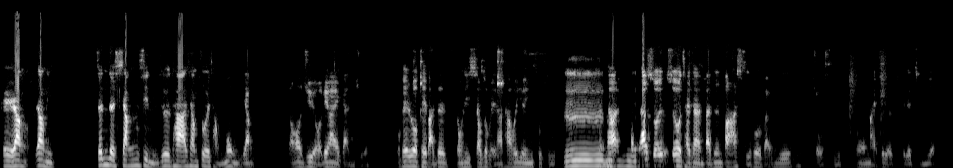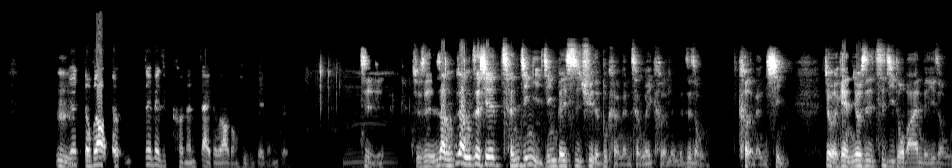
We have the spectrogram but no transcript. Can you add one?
可以让让你真的相信你就是他像做一场梦一样，然后就有恋爱感觉。我可以如果可以把这个东西销售给他，他会愿意付出，嗯，他他所有所有财产百分之八十或百分之九十跟我买这个这个经验，嗯，因为得不到得这辈子可能再得不到的东西是最珍贵的。是，就是让让这些曾经已经被失去的不可能成为可能的这种可能性，就 again 又是刺激多巴胺的一种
